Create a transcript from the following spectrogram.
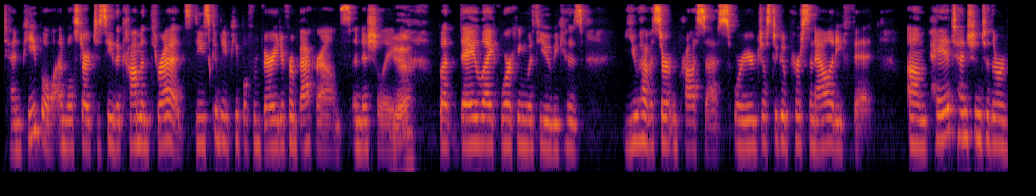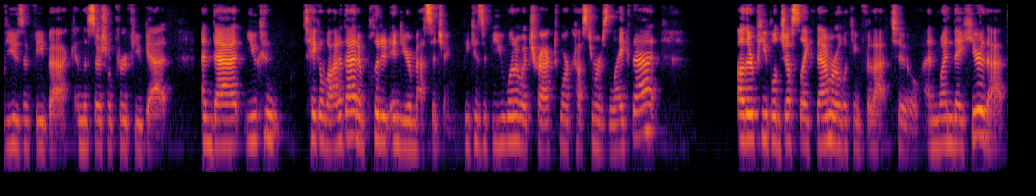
10 people and we'll start to see the common threads. These could be people from very different backgrounds initially, Yeah. but they like working with you because you have a certain process or you're just a good personality fit. Um, pay attention to the reviews and feedback and the social proof you get, and that you can take a lot of that and put it into your messaging. Because if you want to attract more customers like that, other people just like them are looking for that too. And when they hear that,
